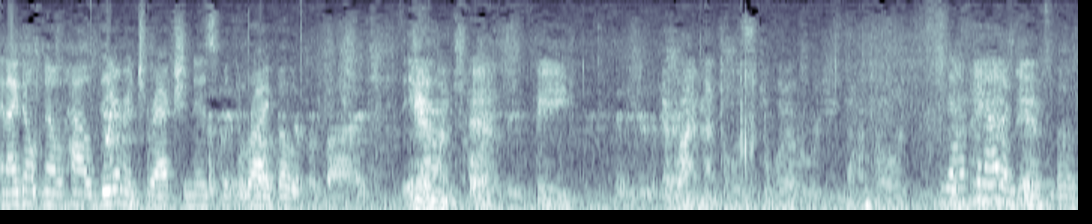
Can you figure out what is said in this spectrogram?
and I don't know how their interaction is with the Rye boat. If- Parents have a environmentalist or whatever you want to call it. Yeah, when I've they been out have on their- Garen's boat.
